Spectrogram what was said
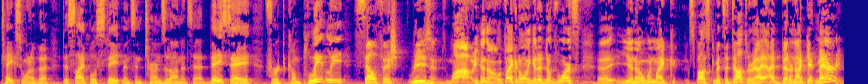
takes one of the disciples' statements and turns it on its head. They say, for completely selfish reasons. Wow, you know, if I can only get a divorce, uh, you know, when my spouse commits adultery, I, I better not get married.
